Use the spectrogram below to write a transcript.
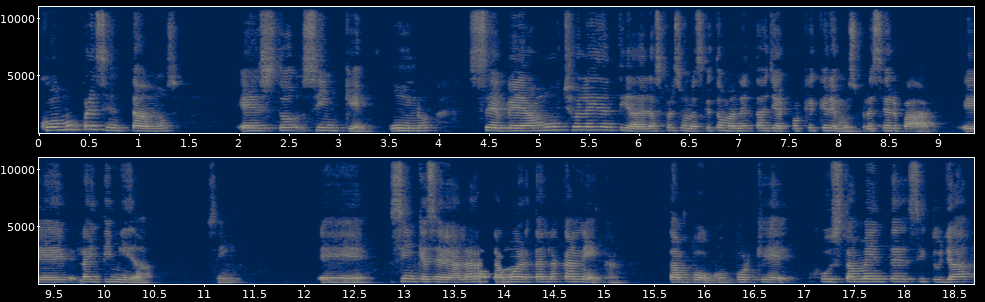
cómo presentamos esto sin que uno se vea mucho la identidad de las personas que toman el taller porque queremos preservar eh, la intimidad, ¿sí? Eh, sin que se vea la rata muerta en la caneca, tampoco, porque justamente si tú ya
